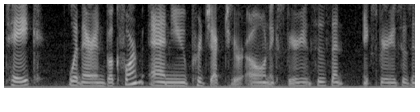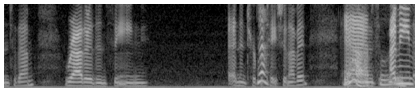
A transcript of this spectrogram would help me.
take when they're in book form and you project your own experiences than experiences into them rather than seeing an interpretation of it. And I absolutely. mean,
